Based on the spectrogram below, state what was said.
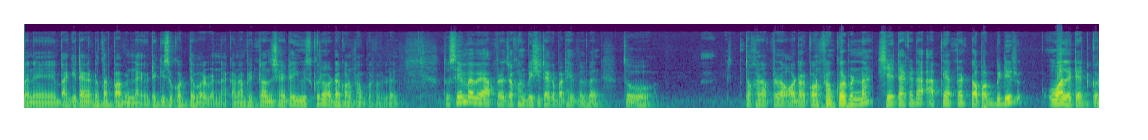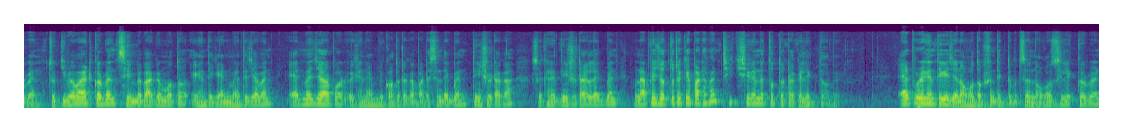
মানে বাকি টাকাটা তার পাবেন না, ওটা কিছু করতে পারবেন না। কারণ আপনি ট্রানজেকশনটা ইউজ করে অর্ডার কনফার্ম করে ফেলবেন। তো সেমভাবে আপনারা যখন বেশি টাকা পাঠিয়ে ফেলবেন, তো তখন আপনারা অর্ডার কনফার্ম করবেন না। সেই টাকাটা আপনি আপনার টপ আপ বিডির ওয়ালেট অ্যাড করবেন। তো কীভাবে অ্যাড করবেন? সেমভাবে আগের মতো এখান থেকে অ্যাডমেতে যাবেন। অ্যাডমে যাওয়ার পর ওইখানে আপনি কত টাকা পাঠাচ্ছেন দেখবেন? তিনশো টাকা। সো এখানে তিনশো টাকা লিখবেন। মানে আপনি যত টাকা পাঠাবেন, ঠিক সেখানে তত টাকা লিখতে হবে। এরপর এখান থেকে যে নগদ অপশন দেখতে পাচ্ছেন, নগদ সিলেক্ট করবেন।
